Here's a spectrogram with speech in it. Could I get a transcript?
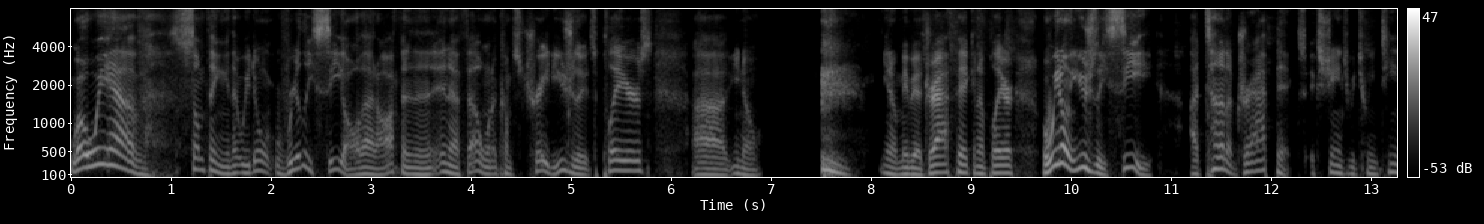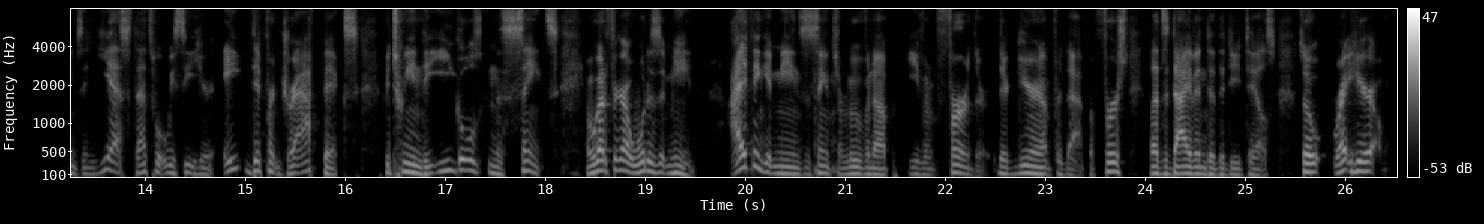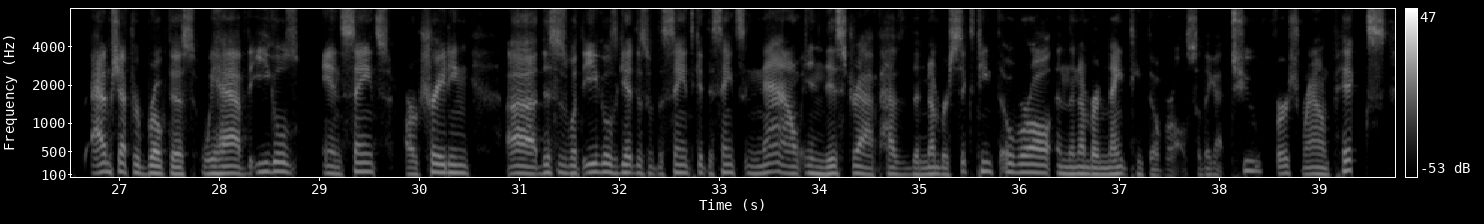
Well, we have something that we don't really see all that often in the NFL when it comes to trade. Usually it's players, uh, you know, you know, maybe a draft pick and a player, but we don't usually see a ton of draft picks exchanged between teams. And yes, that's what we see here. Eight different draft picks between the Eagles and the Saints. And we got to figure out what does it mean? I think it means the Saints are moving up even further. They're gearing up for that. But first, let's dive into the details. So, right here, Adam Schefter broke this. We have the Eagles and Saints are trading. Uh, this is what the Eagles get. This is what the Saints get. The Saints now in this draft have the number 16th overall and the number 19th overall. So they got two first round picks,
